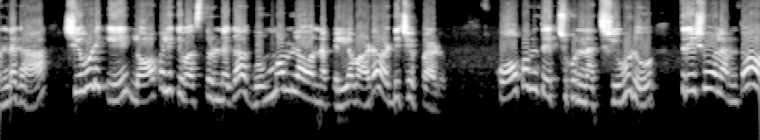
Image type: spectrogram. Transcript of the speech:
ఉండగా శివుడికి లోపలికి వస్తుండగా గుమ్మంలో ఉన్న పిల్లవాడు అడ్డు చెప్పాడు. కోపం తెచ్చుకున్న శివుడు త్రిశూలంతో ఆ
